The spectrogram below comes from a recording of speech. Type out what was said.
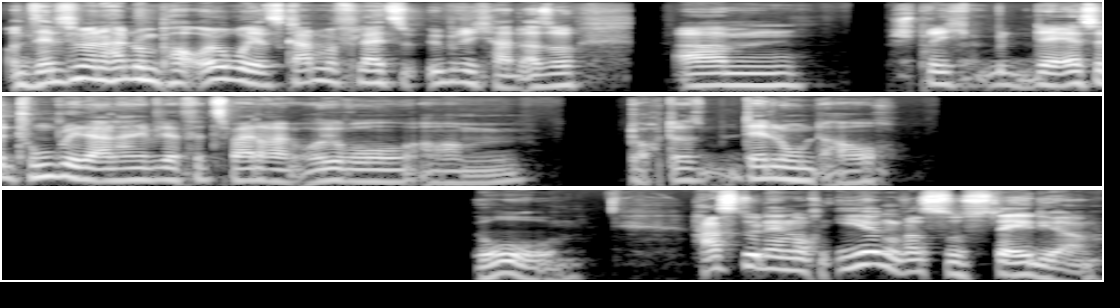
Und selbst wenn man halt nur ein paar Euro jetzt gerade mal vielleicht so übrig hat, also ähm, sprich, der erste Tomb Raider alleine wieder für 2, 3 Euro, ähm, doch, das, der lohnt auch. So. Hast du denn noch irgendwas zu Stadia?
